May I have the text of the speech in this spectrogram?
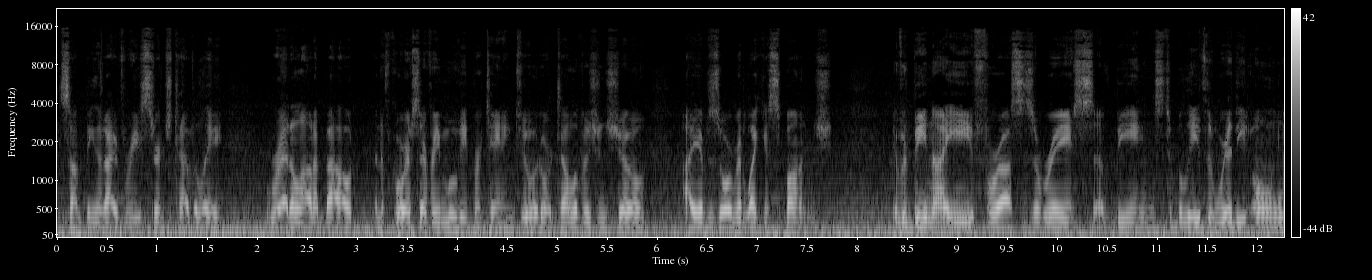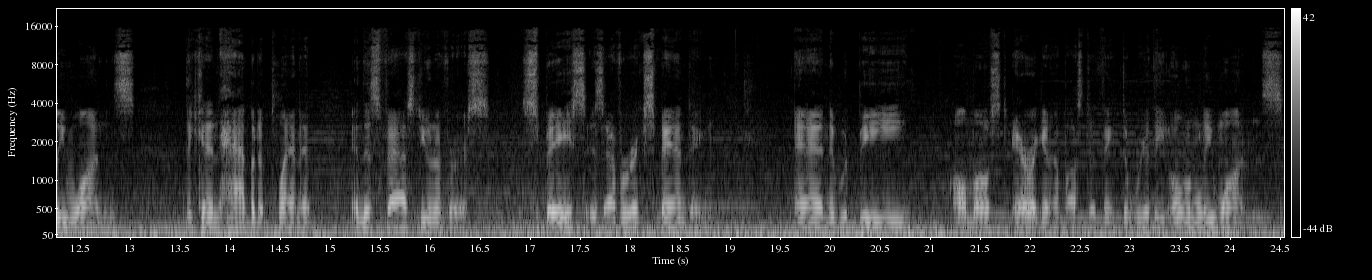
something that I've researched heavily, read a lot about, and of course, every movie pertaining to it or television show, I absorb it like a sponge. It would be naive for us as a race of beings to believe that we're the only ones that can inhabit a planet in this vast universe. Space is ever expanding, and it would be almost arrogant of us to think that we're the only ones.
